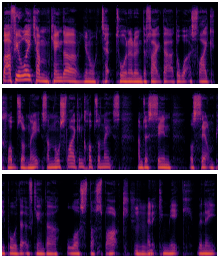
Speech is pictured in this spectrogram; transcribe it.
But I feel like I'm kind of, you know, tiptoeing around the fact that I don't want to slag clubs or nights. I'm no slagging clubs or nights. I'm just saying there's certain people that have kind of lost their spark Mhm. and it can make the night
